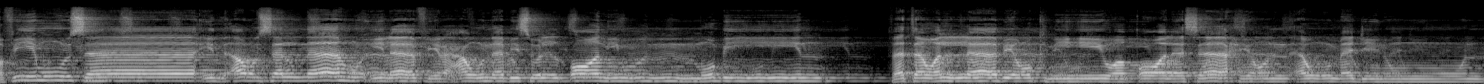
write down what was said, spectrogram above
وفي موسى إذ أرسلناه إلى فرعون بسلطان مبين فتولى بركنه وقال ساحر أو مجنون.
